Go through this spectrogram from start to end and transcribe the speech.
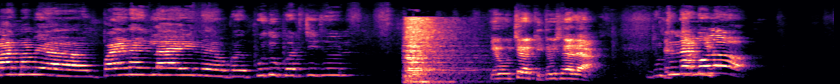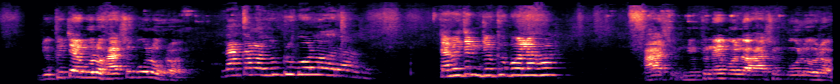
માર મમ્મી લાવીને બ- ફૂદું ફરચી ગયું એવું છે કીધું છે લ્યા. જૂઠું ના બોલો. જૂઠું છે બોલો? હાસું બોલો રો. ના તમે જૂઠું બોલો રાજો તમે જેમ જૂઠું બોલો હો. હાસું જૂઠું નહીં બોલો હાસું બોલો રો.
